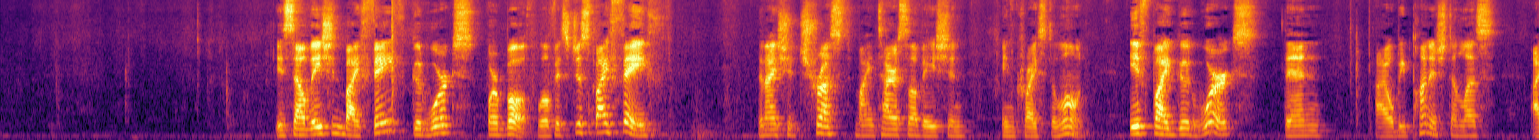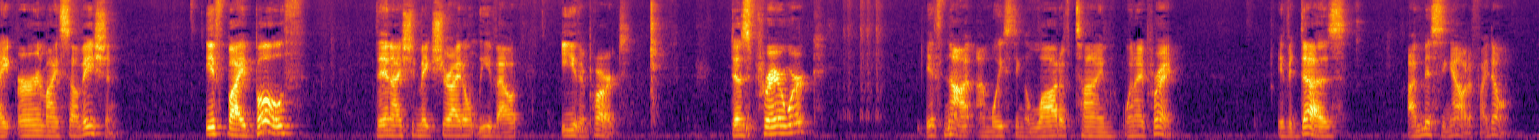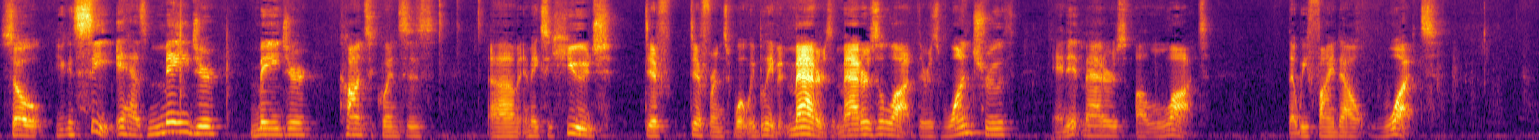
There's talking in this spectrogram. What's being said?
Is salvation by faith, good works, or both? Well, if it's just by faith, then I should trust my entire salvation in Christ alone. If by good works, then I will be punished unless I earn my salvation. If by both, then I should make sure I don't leave out either part. Does prayer work? If not, I'm wasting a lot of time when I pray. If it does, I'm missing out if I don't. So you can see it has major, major consequences. Um, it makes a huge dif- difference what we believe. It matters. It matters a lot. There is one truth, and it matters a lot that we find out what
